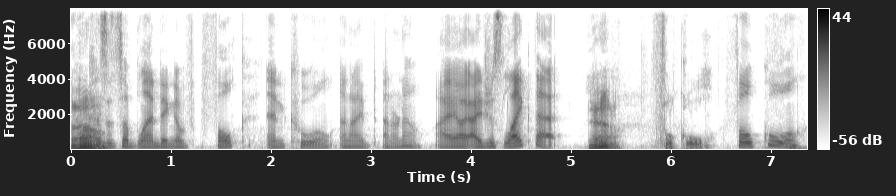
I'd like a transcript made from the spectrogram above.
oh, because it's a blending of folk and cool, and I I don't know. I I, just like that yeah. full cool. full cool.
